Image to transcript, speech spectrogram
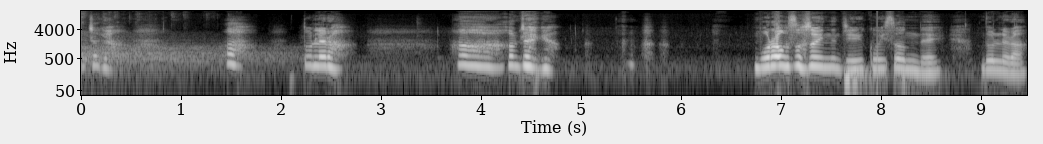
깜짝이야. 아, 놀래라. 아, 깜짝이야. 뭐라고 써져 있는지 읽고 있었는데 놀래라.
